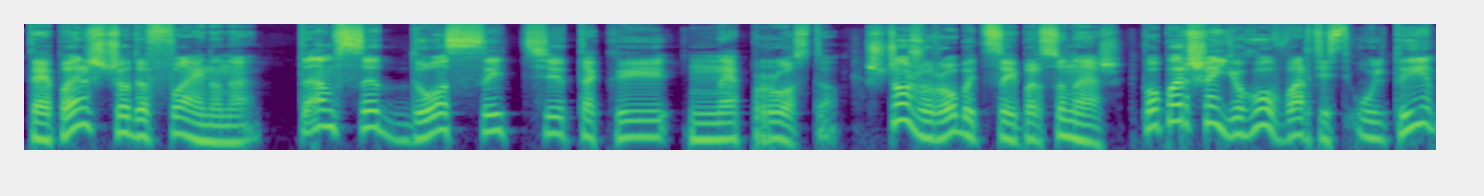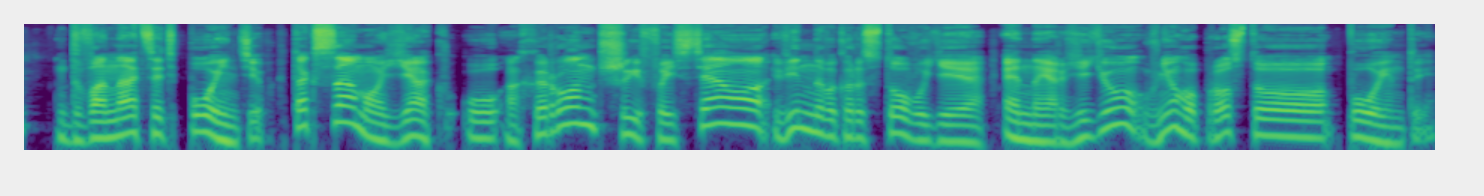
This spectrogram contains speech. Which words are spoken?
Тепер щодо Файнона. Там все досить таки непросто. Що ж робить цей персонаж? По-перше, його вартість ульти 12 поінтів. Так само, як у Ахерон чи Фейсяо, він не використовує енергію, в нього просто поінти.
